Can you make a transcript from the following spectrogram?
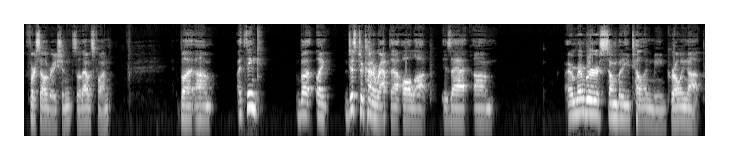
for celebration, so that was fun. But um, I think, but like just to kind of wrap that all up is that um, I remember somebody telling me growing up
